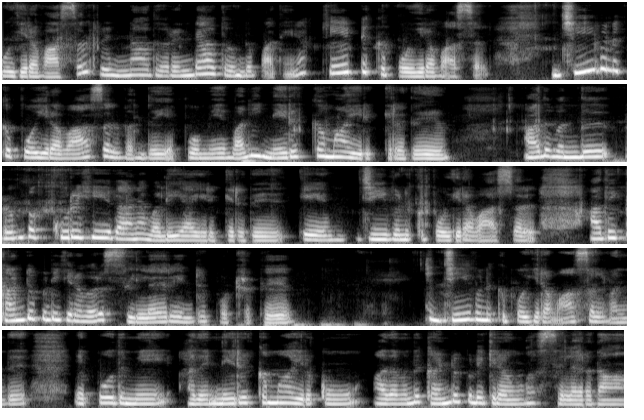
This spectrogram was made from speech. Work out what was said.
போகிற வாசல் ரெண்டாவது ரெண்டாவது வந்து பார்த்தீங்கன்னா கேட்டுக்கு போகிற வாசல். ஜீவனுக்கு போகிற வாசல் வந்து எப்போவுமே வழி நெருக்கமாக இருக்கிறது. அது வந்து ரொம்ப குறுகியதான வழியாக இருக்கிறது. ஜீவனுக்கு போகிற வாசல். அதை கண்டுபிடிக்கிறவர் சிலர் என்று போட்டிருக்கு. ஜீவனுக்கு போகிற வாசல் வந்து எப்போதுமே அது நெருக்கமாக இருக்கும். அதை வந்து கண்டுபிடிக்கிறவங்க சிலர் தான்.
